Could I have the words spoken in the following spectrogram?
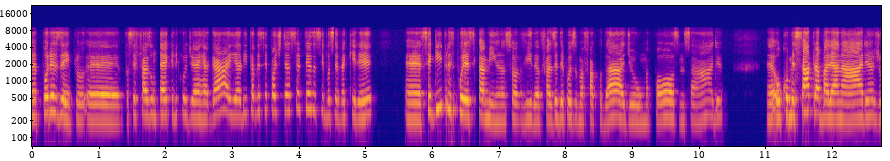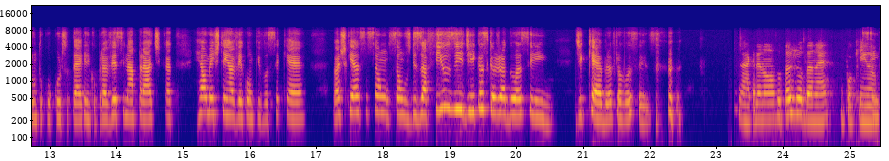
né? Por exemplo, é, você faz um técnico de RH e ali talvez você pode ter a certeza se você vai querer é, seguir por esse caminho na sua vida, fazer depois uma faculdade ou uma pós nessa área, é, ou começar a trabalhar na área junto com o curso técnico para ver se na prática realmente tem a ver com o que você quer. Eu acho que esses são, são os desafios e dicas que eu já dou assim de quebra para vocês. Ah, querendo ou não, tudo ajuda, né? Um pouquinho. Sim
